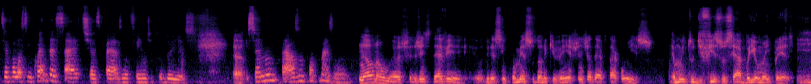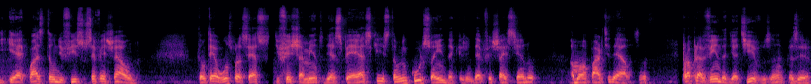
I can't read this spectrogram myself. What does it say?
Você falou 57 SPS no fim de tudo isso. É. Isso é num prazo um pouco mais longo. Não, não. A gente deve, eu diria assim, começo do ano que vem a gente já deve estar com isso. É muito difícil você abrir uma empresa e, e é quase tão difícil você fechar uma. Então tem alguns processos de fechamento de SPS que estão em curso ainda, que a gente deve fechar esse ano a maior parte delas. Né? A própria venda de ativos, né? quer dizer,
